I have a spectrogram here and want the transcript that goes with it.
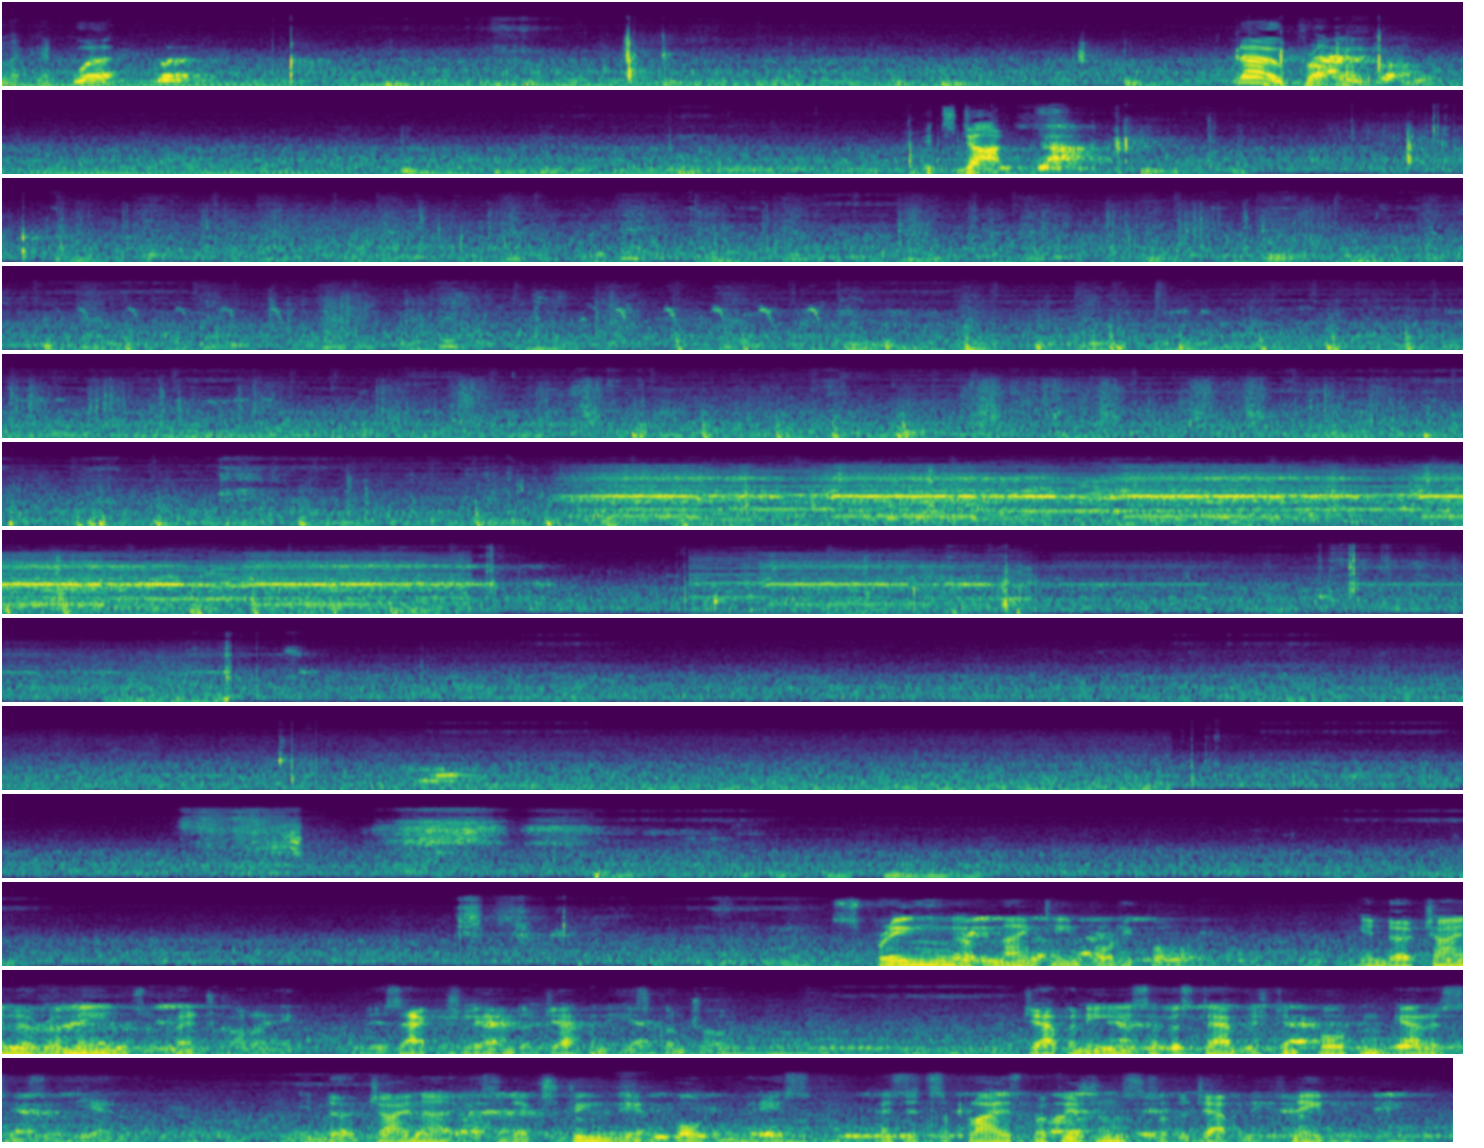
Delicate work. No problem. It's done. Spring of 1944. Indochina remains a French colony, but is actually under Japanese control. The Japanese have established important garrisons in the area. Indochina is an extremely important base as it supplies provisions to the Japanese Navy,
